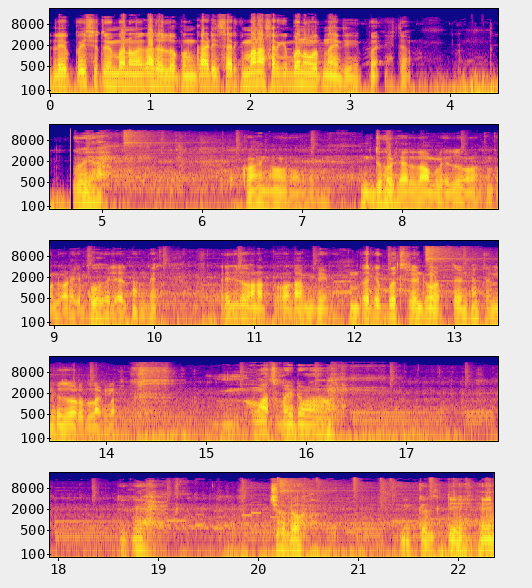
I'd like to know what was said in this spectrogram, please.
लय पैसे तुम्ही बनवाय घालवलं पण गाडी सारखी मनासारखी बनवत नाही ती प इथं. भैया काय नाव डोळ्याला लागले जोरात डोळ्याच्या भोगायला लागले लय जोरात लागले बरे बसले डोळा तर नाही तर लय जोरात लागला. वाचलाय डोळा. चलो निकलते हैं।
